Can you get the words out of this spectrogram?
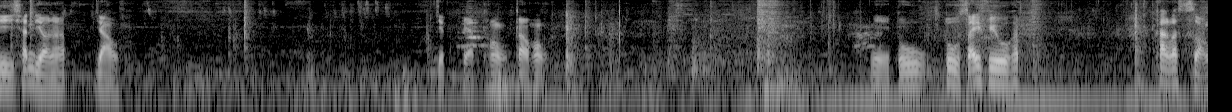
ทีชั้นเดียวนะครับ ยาวเจ็ดแปดห้องเก้าห้อง นี่ตู้ตู้ไซส์ฟิลครับ ข้างละสอง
